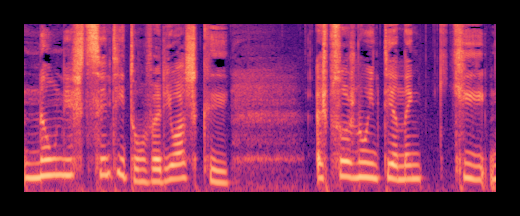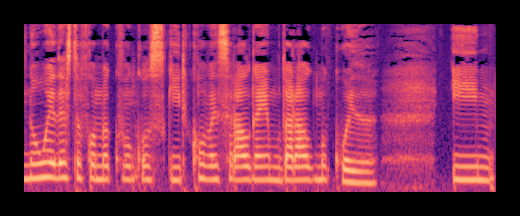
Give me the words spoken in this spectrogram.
não neste sentido, estão a ver? Eu acho que as pessoas não entendem que não é desta forma que vão conseguir convencer alguém a mudar alguma coisa. E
